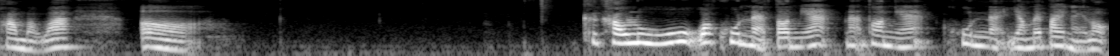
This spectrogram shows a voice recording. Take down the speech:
ความแบบว่า เออคือเขารู้ว่าคุณเนี่ยตอนเนี้ยณตอนเนี้ย คุณเนี่ยยังไม่ไปไหนหรอก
